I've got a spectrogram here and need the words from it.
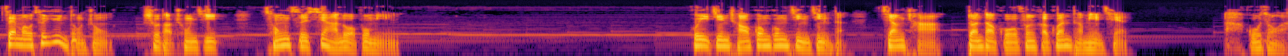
在某次运动中受到冲击，从此下落不明。魏金朝恭恭敬敬的将茶端到古风和关德面前。啊，古总啊，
